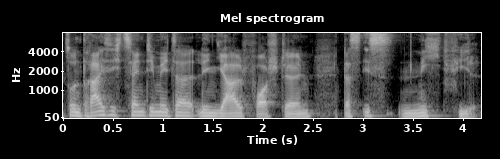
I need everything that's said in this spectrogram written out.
so ein 30 Zentimeter Lineal vorstellen. Das ist nicht viel.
